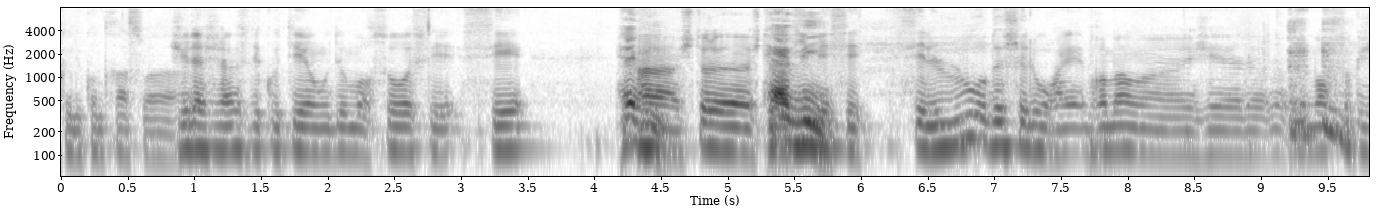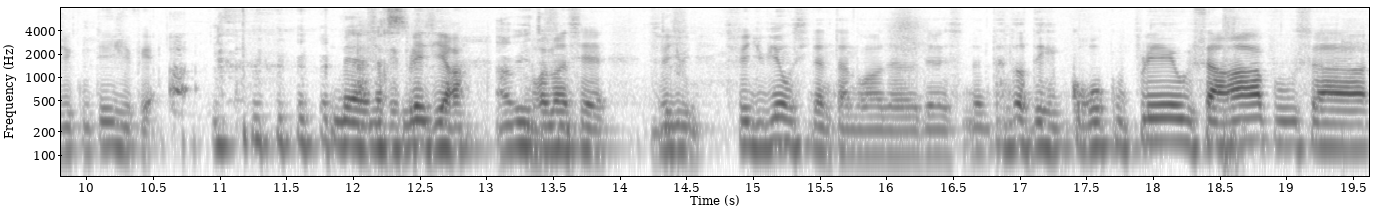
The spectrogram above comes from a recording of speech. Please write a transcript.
que les contrats soient... J'ai eu la chance d'écouter un ou deux morceaux. C'est, c'est, Heavy. ah, je te le, je te le Heavy. dis, mais c'est, c'est lourd de chez lourd. hein. Vraiment, euh, j'ai, le, le morceau que j'ai écouté, j'ai fait ah, Mais, ah, ça merci. fait plaisir. hein. Ah oui, Vraiment, c'est, fait du, ça fait du bien aussi d'entendre, de- de- d'entendre des gros couplets où ça rappe, où ça,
